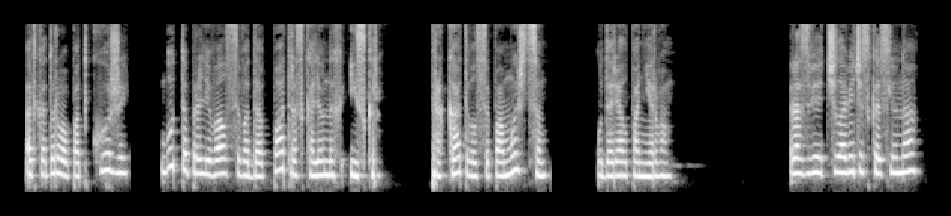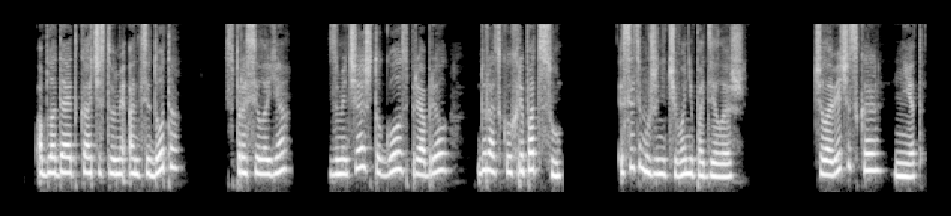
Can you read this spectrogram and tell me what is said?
от которого под кожей будто проливался водопад раскаленных искр, прокатывался по мышцам, ударял по нервам. «Разве человеческая слюна обладает качествами антидота?» — спросила я, замечая, что голос приобрел дурацкую хрипотцу. И с этим уже ничего не поделаешь. «Человеческая — нет»,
